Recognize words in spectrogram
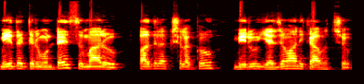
మీ దగ్గర ఉంటే సుమారు పది లక్షలకు మీరు యజమాని కావచ్చు.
